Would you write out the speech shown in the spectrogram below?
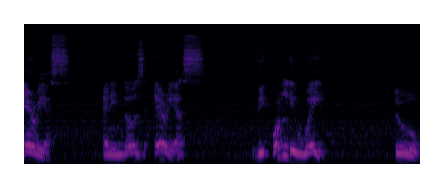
areas. And in those areas, the only way to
